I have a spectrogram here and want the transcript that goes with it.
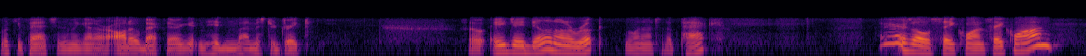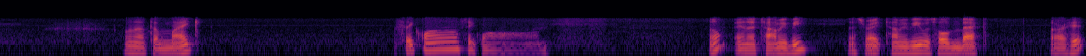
rookie patch, and then we got our auto back there getting hidden by Mr. Drake. So AJ Dillon on a rook, going out to the pack. There's old Saquon. Saquon. Going out to Mike. Saquon, Saquon. Oh, and a Tommy B. That's right, Tommy B was holding back our hit.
